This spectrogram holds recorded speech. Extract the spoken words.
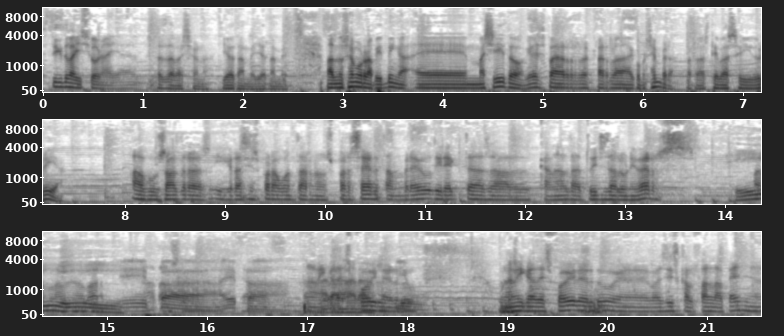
Estic de baixona ja. Estàs de baixona. Jo també, jo també. Val, doncs fem-ho ràpid. Vinga, eh, Machirito, gràcies per, per la, com sempre, per la teva sabidoria. A vosaltres i gràcies per aguantar-nos. Per cert, en breu directes al canal de Twitch de l'Univers. Per ei. Epa, epa. Una mica Ara, de spoiler, Diu. tu. Una mica de spoiler, tu, que vagi escalfant la penya.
